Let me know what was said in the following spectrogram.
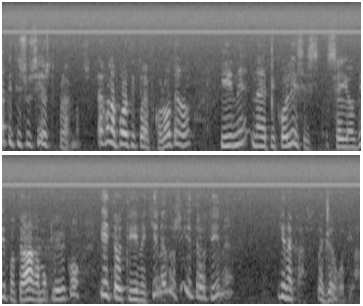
Επί της ουσίας του πράγματος. Έχω να πω ότι το ευκολότερο είναι να επικολλήσεις σε οποιονδήποτε άγαμο κληρικό είτε ότι είναι κίνεδος είτε ότι είναι γυναικάς. Δεν ξέρω εγώ τι άλλο.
